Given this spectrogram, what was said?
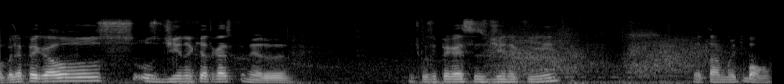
Bagulho é pegar os, os Dina aqui atrás primeiro. A gente conseguir pegar esses Dina aqui, já tá muito bom.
